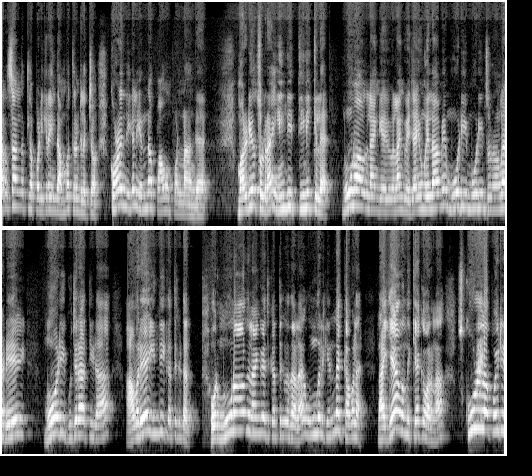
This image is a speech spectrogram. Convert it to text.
அரசாங்கத்தில் படிக்கிற இந்த 52 லட்சம் குழந்தைகள் என்ன பாவம் பண்ணாங்க? மறுபடியும் சொல்கிறேன் ஹிந்தி திணிக்கல. மூணாவது லாங்குவேஜ் லாங்குவேஜா இவங்க எல்லாமே மோடி மோடின்னு சொல்கிறாங்களா டேய் மோடி குஜராத்திடா அவரே ஹிந்தி கற்றுக்கிட்டார் ஒரு மூணாவது லாங்குவேஜ் கற்றுக்கிறதால உங்களுக்கு என்ன கவலை? நான் ஏன் வந்து கேட்க வரேன்னா ஸ்கூலில் போயிட்டு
